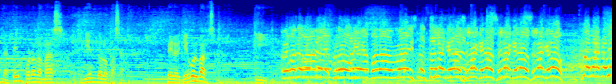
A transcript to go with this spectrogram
Una temporada más viéndolo pasar. Pero llegó el Barça y Remate Dave Rowe, viene para Rice, se la ha quedado, se la ha quedado, se la ha quedado, se la ha quedado. No va, no va,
